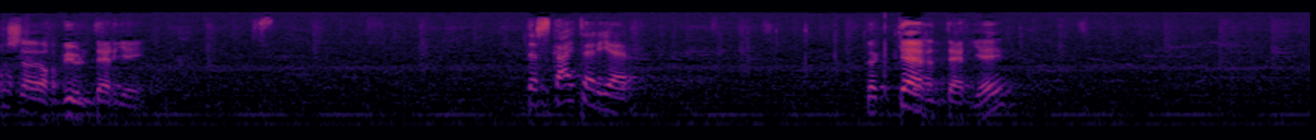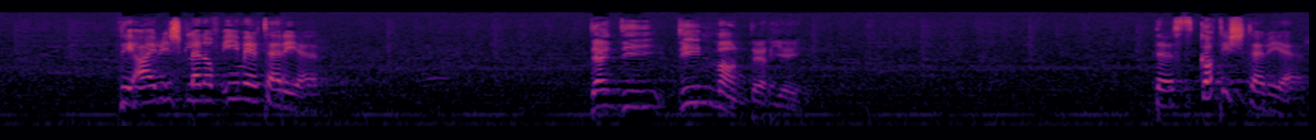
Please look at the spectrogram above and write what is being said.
De Yorkshire Terrier? De Sky Terrier. De kernterrier. The Irish Glen of Email Terrier. Dandy Deanman Terrier. The Scottish Terrier.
